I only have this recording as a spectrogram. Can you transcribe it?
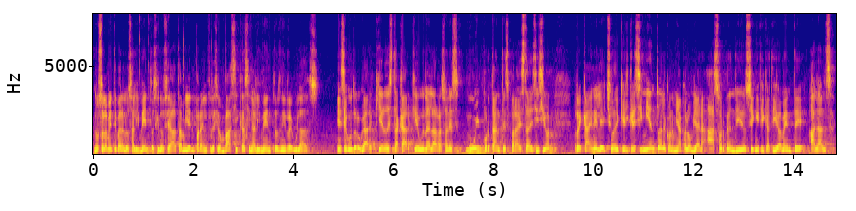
no solamente para los alimentos, sino se da también para la inflación básica sin alimentos ni regulados. En segundo lugar, quiero destacar que una de las razones muy importantes para esta decisión recae en el hecho de que el crecimiento de la economía colombiana ha sorprendido significativamente al alza.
